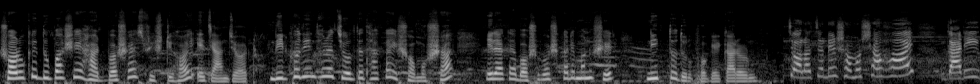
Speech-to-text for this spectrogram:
সড়কের দুপাশে হাট বসায় সৃষ্টি হয় এ যানজট। দীর্ঘদিন ধরে চলতে থাকা এই সমস্যা এলাকায় বসবাসকারী মানুষের নিত্য দুর্ভোগের কারণ। চলাচলের সমস্যা হয় গাড়ি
